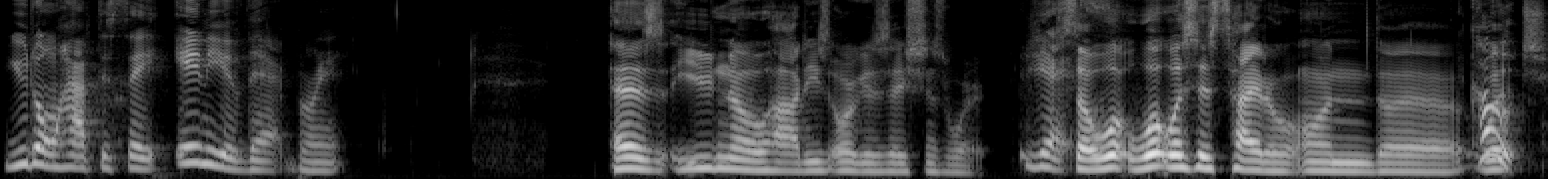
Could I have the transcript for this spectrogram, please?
You don't have to say any of that, Brent. As you know how these organizations work. Yes. So what what was his title on the what- coach?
